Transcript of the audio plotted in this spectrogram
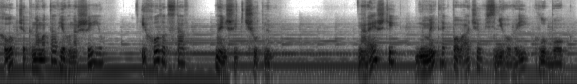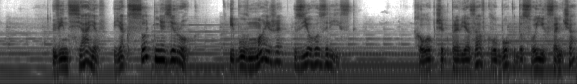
Хлопчик намотав його на шию, і холод став менш відчутним. Нарешті Дмитрик побачив сніговий клубок. Він сяяв, як сотня зірок, і був майже з його зріст. Хлопчик прив'язав клубок до своїх санчат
